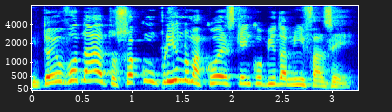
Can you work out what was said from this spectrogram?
Então eu vou dar, eu estou só cumprindo uma coisa que é incumbido a mim fazer.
